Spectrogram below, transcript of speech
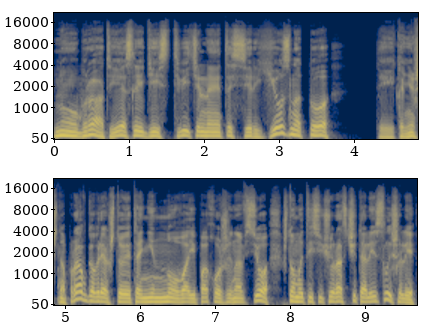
«Ну, брат, если действительно это серьезно, то...» «Ты, конечно, прав, говоря, что это не ново и похоже на все, что мы тысячу раз читали и слышали,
